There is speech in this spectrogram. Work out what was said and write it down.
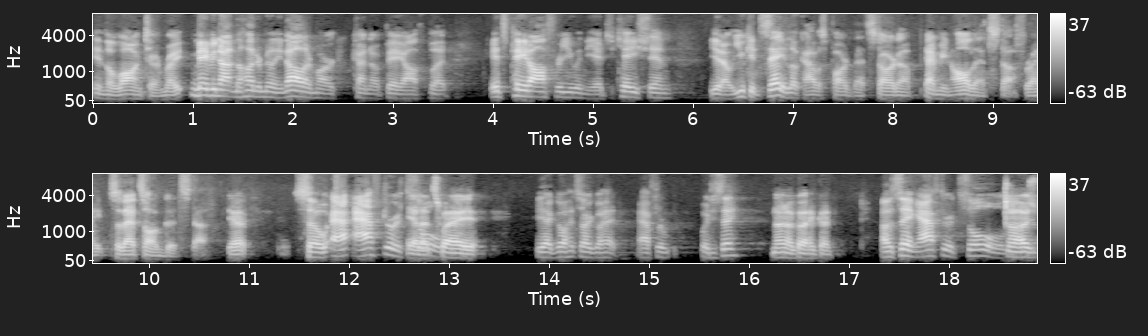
in the long term, right? Maybe not in the hundred million dollar mark kind of payoff, but it's paid off for you in the education. You know, you can say, look, I was part of that startup. I mean, all that stuff, right? So that's all good stuff. Yeah. So a- after it's Yeah, sold, that's why. yeah, go ahead. Sorry, go ahead. After what'd you say? No, no, go ahead, go ahead. I was saying after it's sold, No, I was,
